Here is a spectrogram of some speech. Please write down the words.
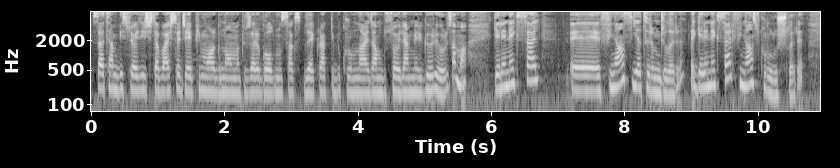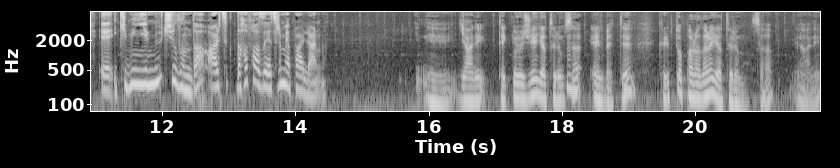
zaten bir süredir işte başta JP Morgan olmak üzere Goldman Sachs, BlackRock gibi kurumlardan bu söylemleri görüyoruz ama geleneksel e, finans yatırımcıları ve geleneksel finans kuruluşları e, 2023 yılında artık daha fazla yatırım yaparlar mı? E, yani teknolojiye yatırımsa Hı. elbette Hı. kripto paralara yatırımsa yani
